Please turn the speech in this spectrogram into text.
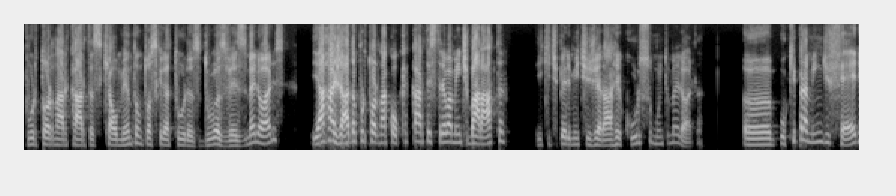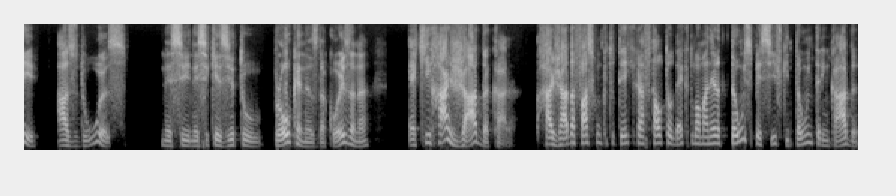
por tornar cartas que aumentam tuas criaturas duas vezes melhores, e a rajada por tornar qualquer carta extremamente barata e que te permite gerar recurso muito melhor. Né? Uh, o que para mim difere as duas nesse, nesse quesito brokenness da coisa, né? É que rajada, cara, rajada faz com que tu tenha que craftar o teu deck de uma maneira tão específica e tão intrincada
